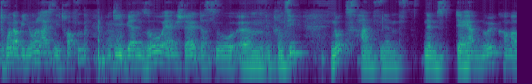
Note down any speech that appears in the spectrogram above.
Dronabinol heißen die Tropfen und die werden so hergestellt, dass du ähm, im Prinzip Nutzhanf nimmst, nimmst, der ja 0, bla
